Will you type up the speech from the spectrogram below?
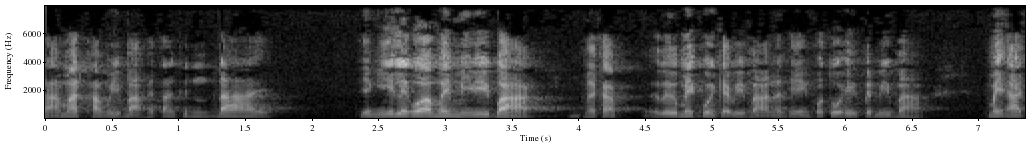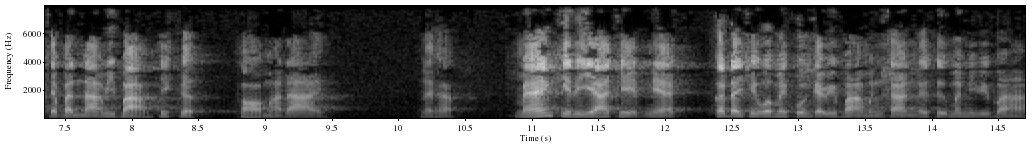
สามารถทำวิบากให้ตั้งขึ้นได้ อย่างนี้เรียกว่าไม่มีวิบาก นะครับ หรือไม่ควรแก่วิบากนั่นเองเพราะตัวเองเป็นวิบาก ไม่อาจจะบรรดาวิบากที่เกิดต่อมาได้นะครับ แม้กิริยาจิตเนี่ยก็ได้ชื่อว่าไม่ควรแก่วิบากเหมือนกัน ก็คือไม่มีวิบาก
